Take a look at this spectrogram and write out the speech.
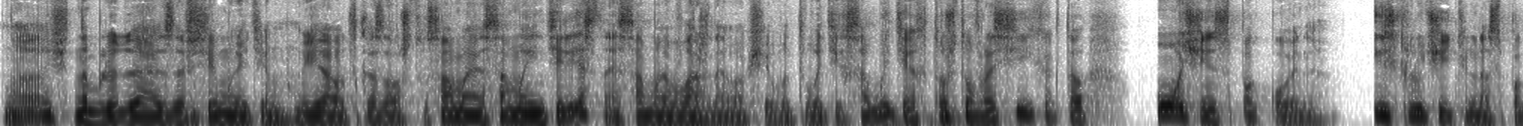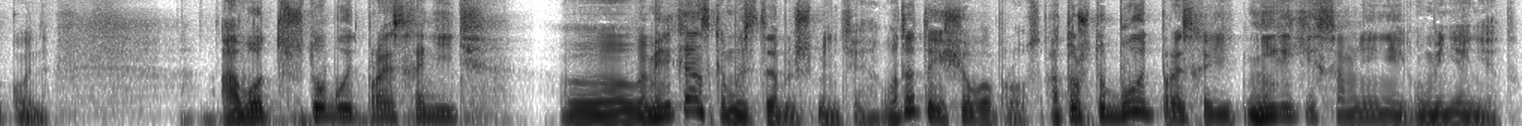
значит, наблюдая за всем этим. Я вот сказал, что самое, самое интересное, самое важное вообще вот в этих событиях, то, что в России как-то очень спокойно, исключительно спокойно. А вот что будет происходить э, в американском истеблишменте, вот это еще вопрос. А то, что будет происходить, никаких сомнений у меня нет.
